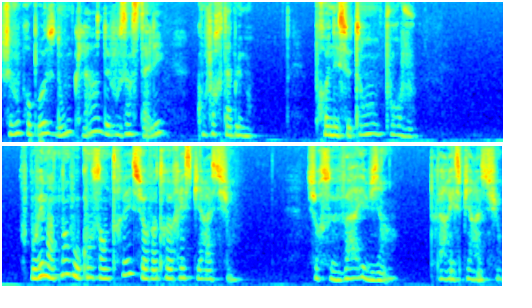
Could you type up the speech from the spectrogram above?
Je vous propose donc là de vous installer confortablement. Prenez ce temps pour vous. Pouvez maintenant vous concentrer sur votre respiration, sur ce va-et-vient de la respiration,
